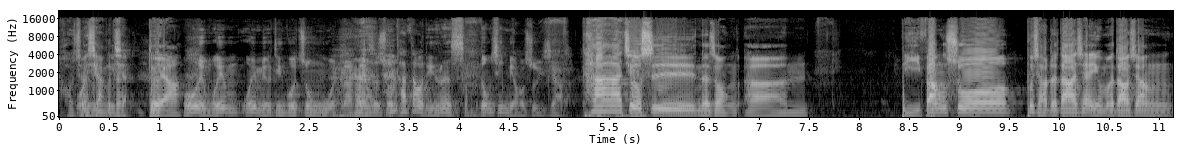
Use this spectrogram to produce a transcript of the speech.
好像我想一下也不太，，对啊，我也我也我也没有听过中文啊，但是说它到底那是什么东西，描述一下。它就是那种嗯，比方说，不晓得大家现在有没有到像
